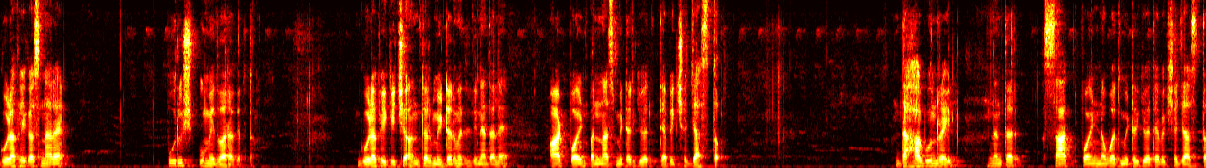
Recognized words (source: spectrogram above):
गोळाफेक असणार आहे. पुरुष उमेदवाराकरता. गोळाफेकीचे अंतर मीटरमध्ये देण्यात आलं आहे. आठ पॉईंट पन्नास मीटर किंवा त्यापेक्षा जास्त. दहा गुण राहील. नंतर सात पॉईंट नव्वद मीटर किंवा त्यापेक्षा जास्त.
